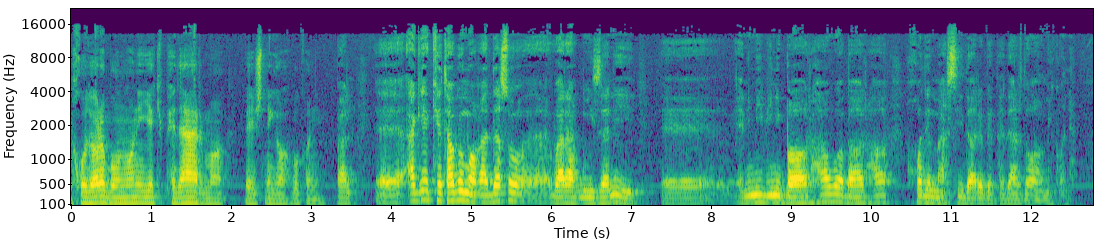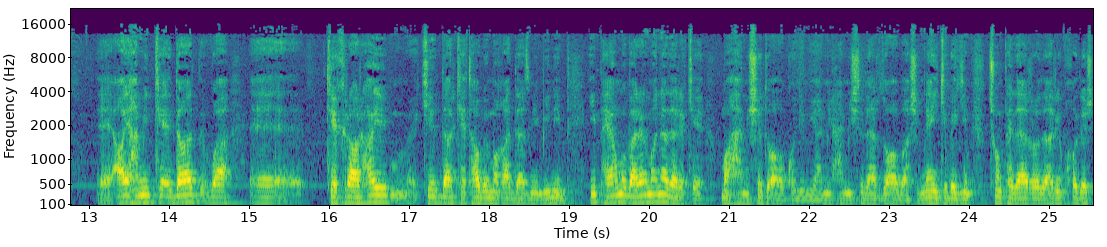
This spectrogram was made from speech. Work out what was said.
خدا رو به عنوان یک پدر ما بهش نگاه بکنیم. بله. اگه کتاب مقدس رو ورق می‌زنی یعنی می‌بینی بارها و بارها خود مسیح داره به پدر دعا می‌کنه. آیا همین تعداد و تکرارهایی که در کتاب مقدس می‌بینیم این پیامو برای ما نداره که ما همیشه دعا کنیم یعنی همیشه در دعا باشیم. نه اینکه بگیم چون پدر رو داریم خودش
